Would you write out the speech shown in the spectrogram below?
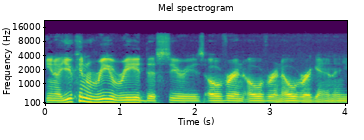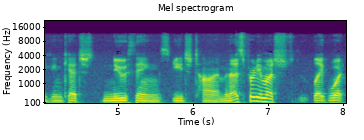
you know you can reread this series over and over and over again, and you can catch new things each time, and that's pretty much like what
